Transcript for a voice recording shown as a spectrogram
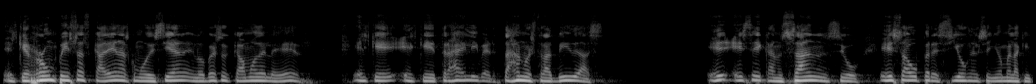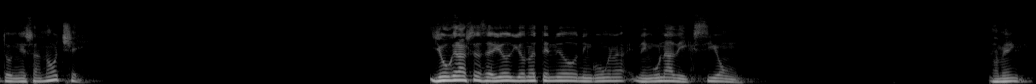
El que rompe esas cadenas, como decían en los versos que acabamos de leer. El que, el que trae libertad a nuestras vidas. E, ese cansancio, esa opresión, el Señor me la quitó en esa noche. Yo, gracias a Dios, yo no he tenido ninguna, ninguna adicción. Amén.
